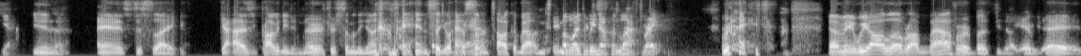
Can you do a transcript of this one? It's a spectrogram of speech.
Yeah. You know. And it's just like guys, you probably need to nurture some of the younger bands so you'll have yeah. something to talk about in 10 Otherwise, there'll be nothing left, right? Right. I mean, we all love Rob Halford, but you know, like every day,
